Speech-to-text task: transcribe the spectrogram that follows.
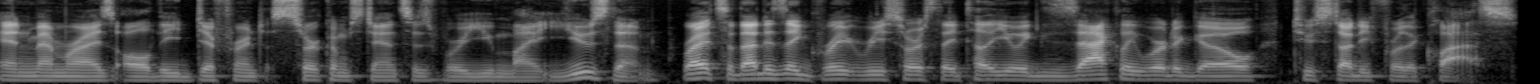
and memorize all the different circumstances where you might use them, right? So that is a great resource. They tell you exactly where to go to study for the class.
